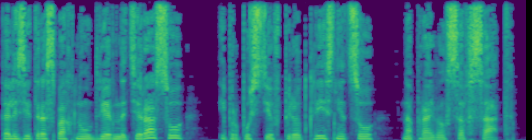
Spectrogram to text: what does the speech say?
Тализит распахнул дверь на террасу и, пропустив вперед крестницу, направился в сад. —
